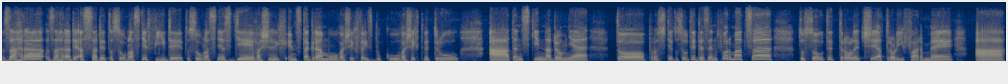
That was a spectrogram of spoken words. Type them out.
Zahra, zahrady a sady, to jsou vlastně feedy, to jsou vlastně zdi vašich Instagramů, vašich Facebooků, vašich Twitterů a ten stín na domě, to prostě, to jsou ty dezinformace, to jsou ty troliči a trolí farmy a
